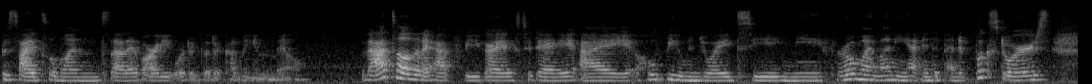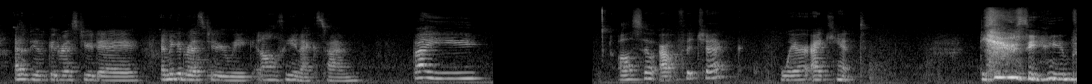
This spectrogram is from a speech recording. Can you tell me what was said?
besides the ones that I've already ordered that are coming in the mail that's all that I have for you guys today. I hope you enjoyed seeing me throw my money at independent bookstores. I hope you have a good rest of your day and a good rest of your week and I'll see you next time. Bye! Also outfit check where I can't. Do you see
